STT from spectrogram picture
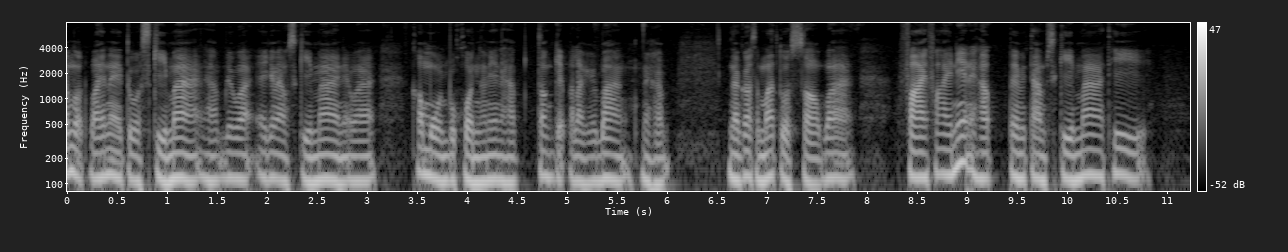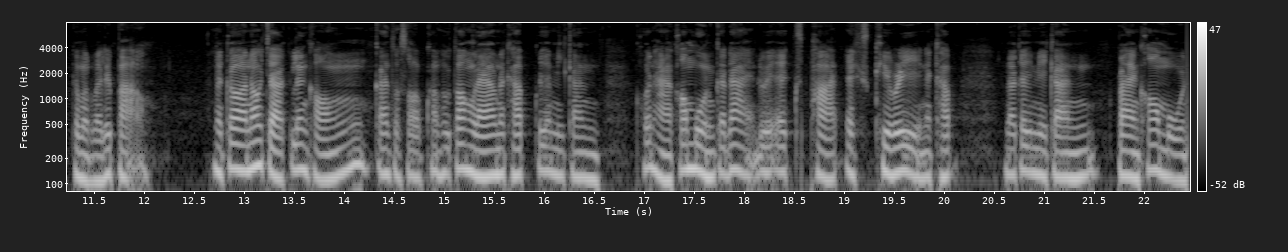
กำหนดไว้ในตัวสกีมานะครับเรียกว่า XML schema เนี่ยว่าข้อมูลบุคคลตรงนี้นะครับ ต้องเก็บอะไรไว้บ้างนะครับ แล้วก็สามารถตรวจสอบว่า ไฟล์ไฟล์เนี่ยนะครับเป็นไปตามสกีมาที่กำหนดไว้หรือเปล่า แล้วก็นอกจากเรื่องของการตรวจสอบความถูกต้องแล้วนะครับ ก็จะมีการค้นหาข้อมูลก็ได้ด้วย xpath xquery นะครับ แล้วก็จะมีการแปลงข้อมูล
